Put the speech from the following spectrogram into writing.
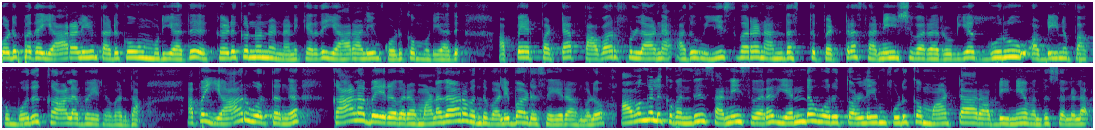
கொடுப்பதை யாராலையும் தடுக்கவும் முடியாது. கெடுக்கணும்னு நினைக்கிறது யாராலையும் கொடுக்க முடியாது. அப்பேற்பட்ட பவர்ஃபுல்லான அதுவும் ஈஸ்வரன் அந்தஸ்து பெற்ற சனீஸ்வரருடைய குரு அப்படின்னு பார்க்கும்போது காலபைரவர் தான். அப்போ யார் ஒருத்தங்க காலபைரவரை மனதார வந்து வழிபாடு செய்கிறாங்களோ அவங்களுக்கு வந்து சனீஸ்வரர் எந்த ஒரு தொல்லையும் கொடுக்க மாட்டார் அப்படின்னே வந்து சொல்லலாம்.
